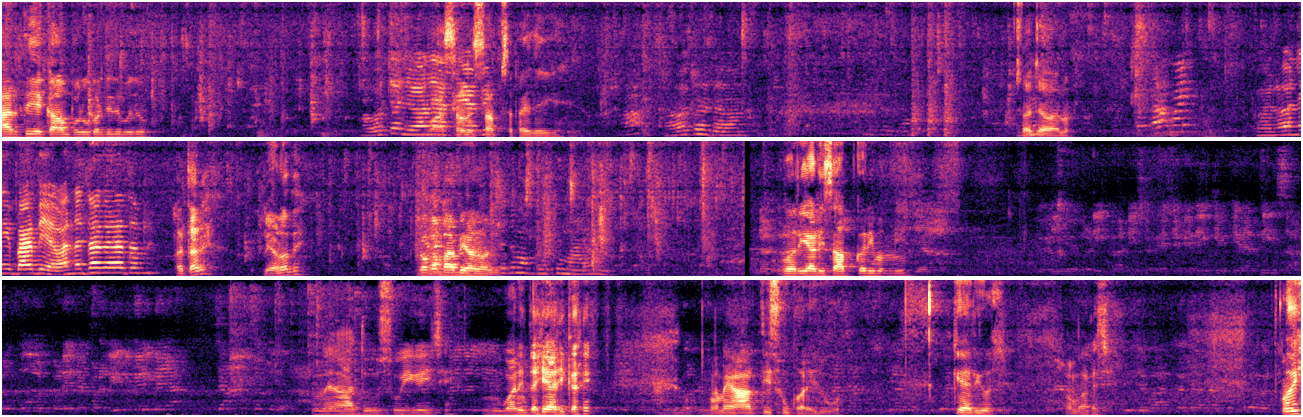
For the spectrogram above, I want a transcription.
આરતી એ કામ પૂરું કરી દીધું બધું. વાસણ સાફ સફાઈ થઈ ગઈ. શું જવાનું? અત્યારે? લેવાનો તે તો કામ બાર બેહવાનો વરિયાળી સાફ કરી મમ્મી. અને આધુ સૂઈ ગઈ છે. ઊંઘવાની તૈયારી કરે. અને આરતી શું કરે જુઓ. કેરીઓ છે. અમારે છે. ઓય.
